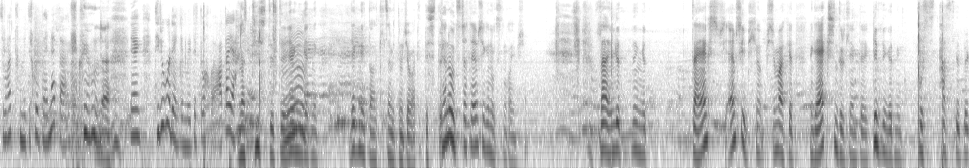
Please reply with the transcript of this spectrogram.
6 дахь мэдрэхүй байна да гэхгүй юу. Яг тэрүүгээр ингээд мэдэрдэг байхгүй. Одоо яах Наа чинь. тийш дээ. Яг ингээд нэг яг нэг догтлсон мэдрэмж яваад идэв шүү дээ. Кино үзэж байхдаа аим шиг кино үзсэн гоё юм шүү. За ингээд ингээд за биш юм- биш юм аа гэхэд нэг акшн төрлөнтэй гинт ингээд нэг бүс тас гэдэг.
